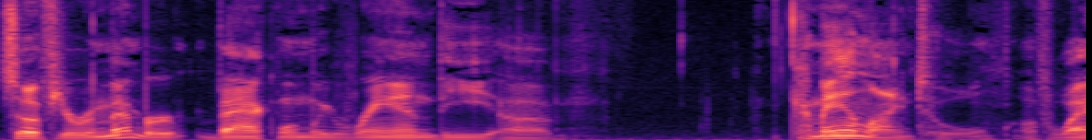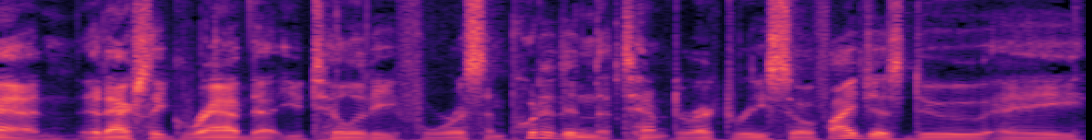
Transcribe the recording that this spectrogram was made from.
So if you remember back when we ran the uh, command line tool of WHAD, it actually grabbed that utility for us and put it in the temp directory. So if I just do a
